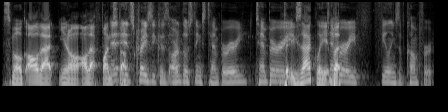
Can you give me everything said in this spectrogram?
smoke, all that, you know, all that fun And, stuff. it's crazy because aren't those things temporary? Temporary, exactly, but- Temporary feelings of comfort.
